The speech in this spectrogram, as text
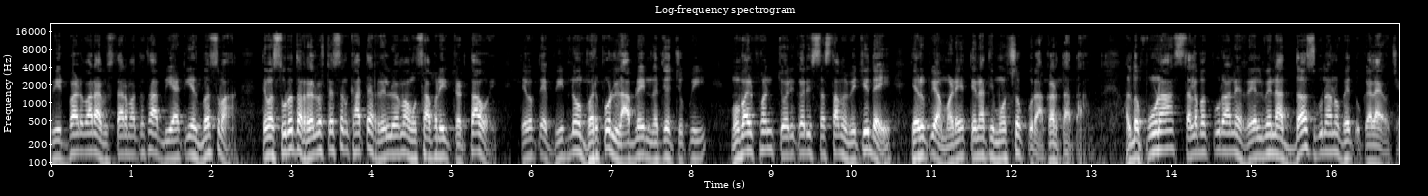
ભીડભાડવાળા વિસ્તારમાં તથા બીઆરટીએસ બસમાં તેમજ સુરત રેલવે સ્ટેશન ખાતે રેલવેમાં મુસાફરી ચડતા હોય તે વખતે ભીડનો ભરપૂર લાભ લઈ નજર ચૂકવી મોબાઈલ ફોન ચોરી કરી સસ્તામાં વેચી દઈ જે રૂપિયા મળે તેનાથી મોત્સવ પૂરા કરતા હતા. હાલ તો પૂણા, સલબતપુરા અને રેલવેના દસ ગુનાનો ભેદ ઉકેલાયો છે.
